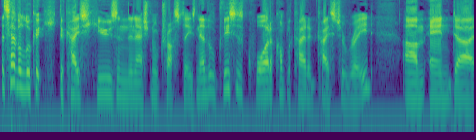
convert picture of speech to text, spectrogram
Let's have a look at the case Hughes and the National Trustees. Now, look, this is quite a complicated case to read, um, and uh,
